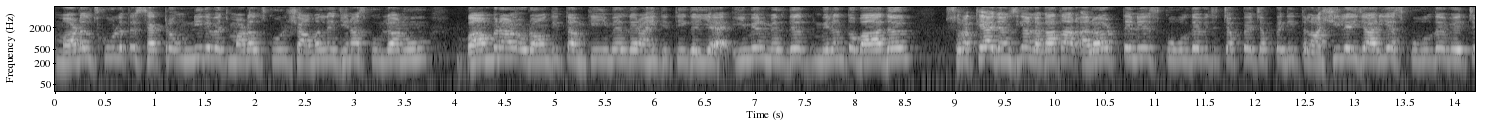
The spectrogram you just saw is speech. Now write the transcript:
ਮਾਡਲ ਸਕੂਲ ਅਤੇ ਸੈਕਟਰ 19 ਦੇ ਵਿੱਚ ਮਾਡਲ ਸਕੂਲ ਸ਼ਾਮਲ ਨੇ, ਜਿਨ੍ਹਾਂ ਸਕੂਲਾਂ ਨੂੰ ਬੰਬ ਨਾਲ ਉਡਾਉਣ ਦੀ ਧਮਕੀ ਈਮੇਲ ਦੇ ਰਾਹੀਂ ਦਿੱਤੀ ਗਈ ਹੈ। ਈਮੇਲ ਮਿਲਦੇ ਮਿਲਣ ਤੋਂ ਬਾਅਦ ਸੁਰੱਖਿਆ ਏਜੰਸੀਆਂ ਲਗਾਤਾਰ ਅਲਰਟ ਤੇ ਨੇ, ਸਕੂਲ ਦੇ ਵਿੱਚ ਚੱਪੇ-ਚੱਪੇ ਦੀ ਤਲਾਸ਼ੀ ਲਈ ਜਾ ਰਹੀ ਹੈ। ਸਕੂਲ ਦੇ ਵਿੱਚ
